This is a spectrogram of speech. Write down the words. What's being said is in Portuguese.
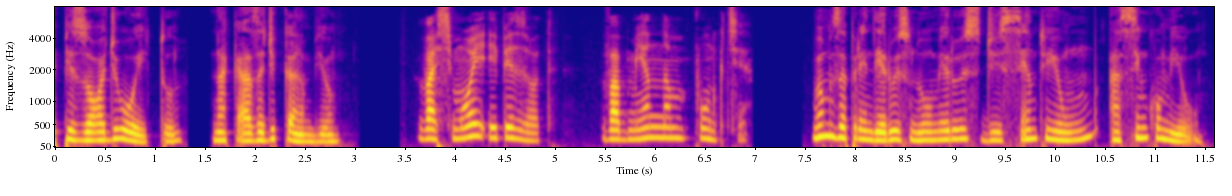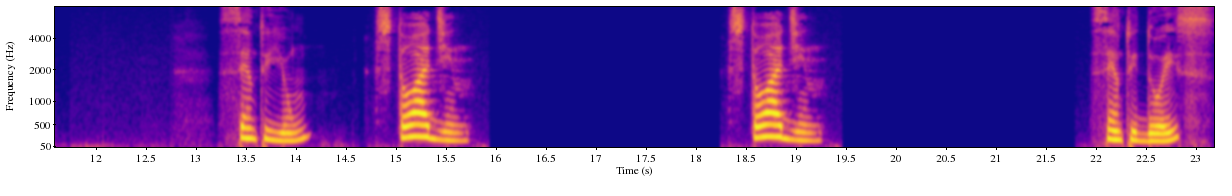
Episódio 8 Na Casa de Câmbio Восьмой эпизод. В обменном пункте. Vamos aprender os números de 101 a 5000. 101, Сто один. Сто один. 102,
